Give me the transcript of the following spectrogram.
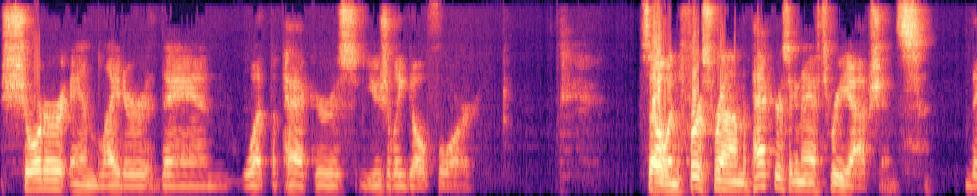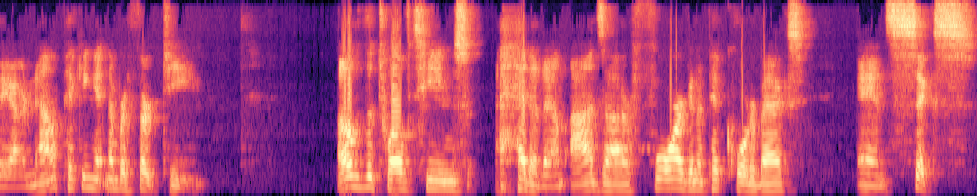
shorter and lighter than what the Packers usually go for. So in the first round, the Packers are going to have three options. They are now picking at number 13. Of the 12 teams ahead of them, odds are four are going to pick quarterbacks and six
